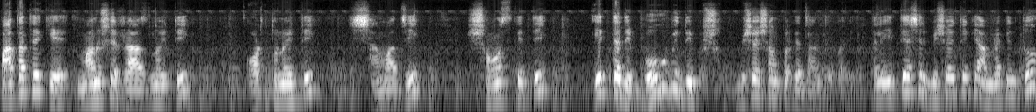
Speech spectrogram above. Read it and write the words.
পাতা থেকে মানুষের রাজনৈতিক, অর্থনৈতিক, সামাজিক, সাংস্কৃতিক ইত্যাদি বহুবিধ বিষয় সম্পর্কে জানতে পারি। তাহলে ইতিহাসের বিষয় থেকে আমরা কিন্তু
